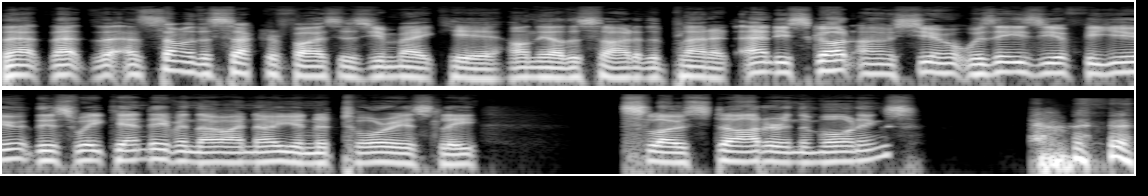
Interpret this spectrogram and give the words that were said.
that that's some of the sacrifices you make here on the other side of the planet. Andy Scott, I assume it was easier for you this weekend, even though I know you're notoriously slow starter in the mornings.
